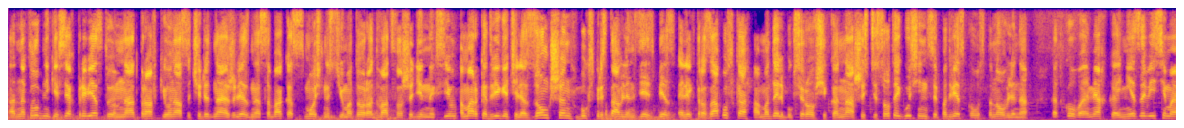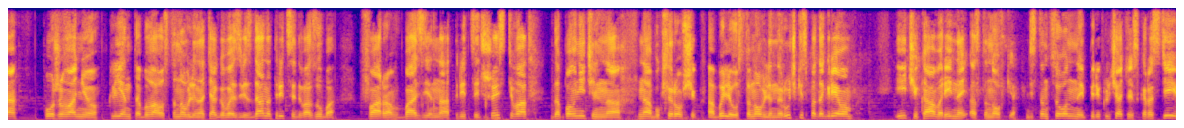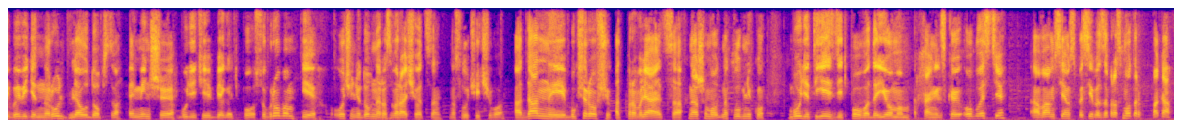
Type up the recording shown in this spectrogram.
Одноклубники, всех приветствуем. На отправке у нас очередная железная собака с мощностью мотора 20 лошадиных сил. Марка двигателя Zongshen. Букс представлен здесь без электрозапуска. А модель буксировщика на 600 гусенице. Подвеска установлена катковая, мягкая, независимая. По желанию клиента была установлена тяговая звезда на 32 зуба фара в базе на 36 ватт. Дополнительно на буксировщик были установлены ручки с подогревом и ЧК аварийной остановки. Дистанционный переключатель скоростей выведен на руль для удобства. Меньше будете бегать по сугробам и очень удобно разворачиваться на случай чего. А данный буксировщик отправляется к нашему одноклубнику, будет ездить по водоемам Архангельской области. А вам всем спасибо за просмотр. Пока!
